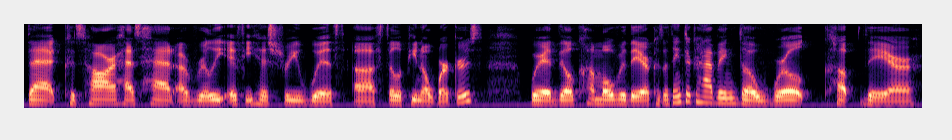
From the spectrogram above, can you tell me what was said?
that Qatar has had a really iffy history with uh, Filipino workers, where they'll come over there because I think they're having the World Cup there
